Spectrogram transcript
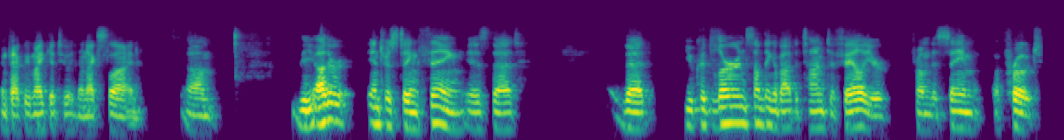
In fact, we might get to it in the next slide. Um, The other interesting thing is that that you could learn something about the time to failure from the same approach.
